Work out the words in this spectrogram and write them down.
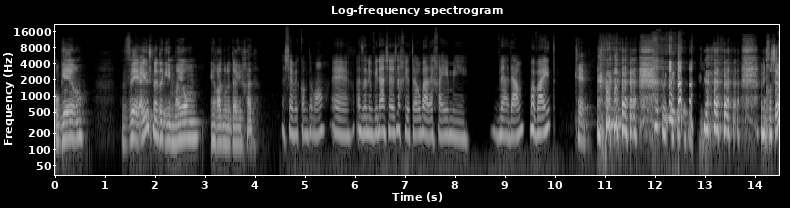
אוגר, והיו שני דגים, היום ירדנו לדג אחד. השם ייקום דמו. אה, אז אני מבינה שיש לך יותר בעלי חיים מבני אדם בבית. כן. אני חושבת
